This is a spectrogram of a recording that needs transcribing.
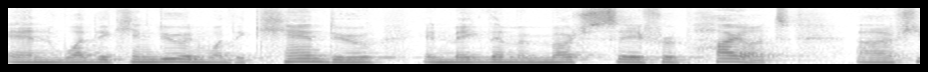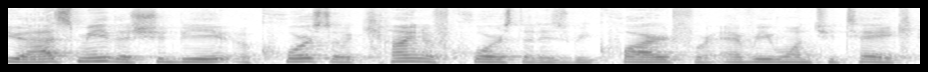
and what they can do and what they can do, and make them a much safer pilot. Uh, if you ask me, there should be a course or a kind of course that is required for everyone to take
